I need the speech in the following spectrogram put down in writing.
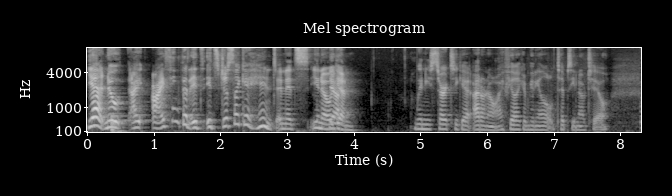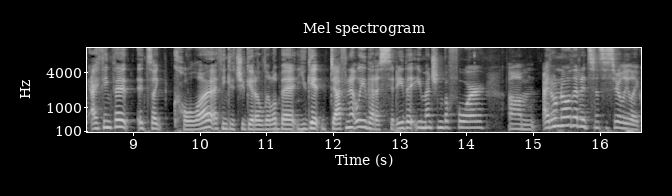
Yeah. No, I I think that it's it's just like a hint, and it's you know Yeah. again when you start to get I don't know. I feel like I'm getting a little tipsy now too. I think that it's like cola. I think that you get a little bit. You get definitely that acidity that you mentioned before. Um, I don't know that it's necessarily like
